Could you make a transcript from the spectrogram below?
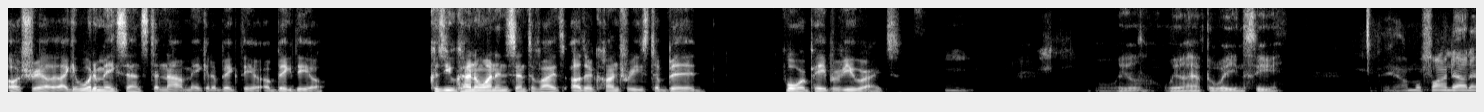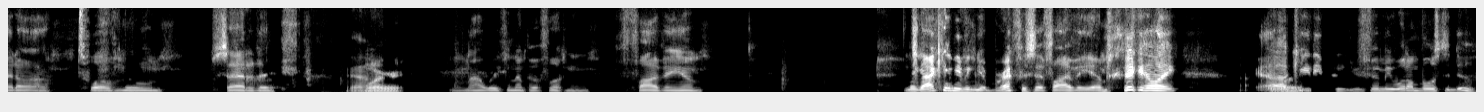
Australia. Like, it wouldn't make sense to not make it a big deal. A big deal because you kind of want to incentivize other countries to bid for pay per view rights. Hmm. We'll we'll have to wait and see. Yeah, I'm gonna find out at uh 12 noon Saturday. Yeah. Word. I'm not waking up at fucking 5 a.m. Nigga, I can't even get breakfast at 5 a.m. Nigga, like, I can't even, you feel me? What I'm supposed to do?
